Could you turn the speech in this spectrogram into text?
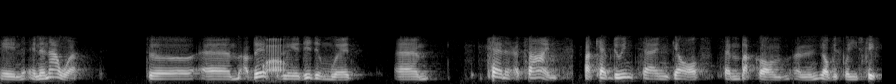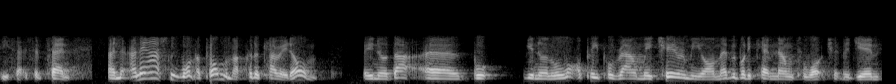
in in an hour. So um, I basically wow. did them with um, 10 at a time. I kept doing 10, get off, 10 back on, and obviously it's 50 sets of 10. And and it actually wasn't a problem. I could have carried on, you know that. Uh, but you know, a lot of people around me cheering me on. Everybody came down to watch at the gym.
